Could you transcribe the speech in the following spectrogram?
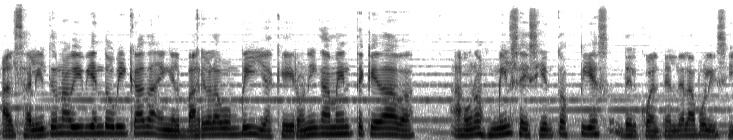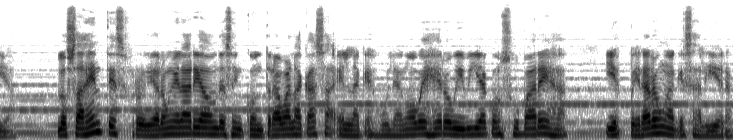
al salir de una vivienda ubicada en el barrio La Bombilla que irónicamente quedaba a unos 1600 pies del cuartel de la policía. Los agentes rodearon el área donde se encontraba la casa en la que Julián Ovejero vivía con su pareja y esperaron a que saliera.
